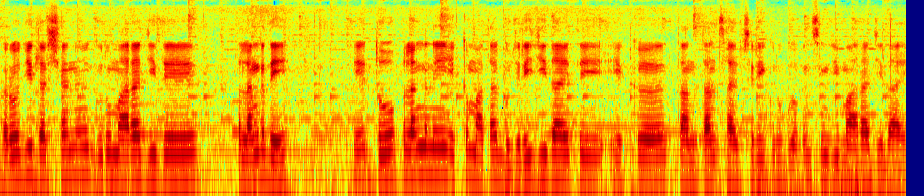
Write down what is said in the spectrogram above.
ਕਰੋ ਜੀ ਦਰਸ਼ਨ, ਗੁਰੂ ਮਹਾਰਾਜ ਜੀ ਦੇ ਪਲੰਗ ਦੇ। ਇਹ ਦੋ ਪਲੰਗ ਨੇ, ਇੱਕ ਮਾਤਾ ਗੁਜਰੀ ਜੀ ਦਾ ਹੈ ਤੇ ਇੱਕ ਧੰਨ ਧੰਨ ਸਾਹਿਬ ਸ੍ਰੀ ਗੁਰੂ ਗੋਬਿੰਦ ਸਿੰਘ ਜੀ ਮਹਾਰਾਜ ਜੀ ਦਾ ਹੈ।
